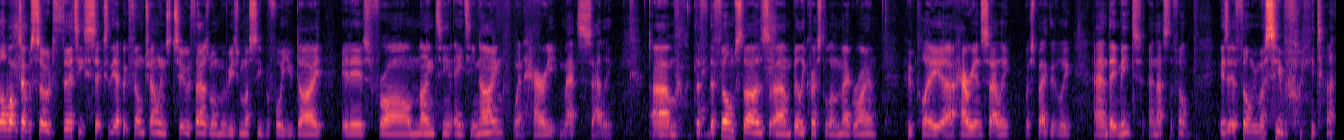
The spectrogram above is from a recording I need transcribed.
Hello, welcome to episode 36 of the Epic Film Challenge 2 1001 Movies You Must See Before You Die. It is from 1989 when Harry met Sally. Um, Okay. the, the film stars um, Billy Crystal and Meg Ryan, who play uh, Harry and Sally, respectively, and they meet, and that's the film. Is it a film you must see before you die?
